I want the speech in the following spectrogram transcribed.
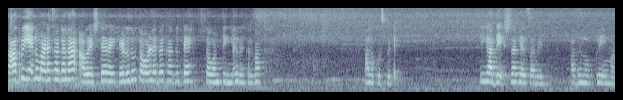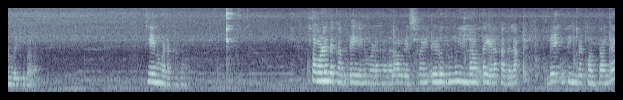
ಆದರೂ ಏನು ಮಾಡೋಕ್ಕಾಗಲ್ಲ. ಅವ್ರು ಎಷ್ಟೇ ರೈಟ್ ಹೇಳಿದ್ರು ತೊಗೊಳ್ಳೇಬೇಕಾಗುತ್ತೆ. ತೊಗೊಂಡು ತಿನ್ನಲೇಬೇಕಲ್ವಾ ಅಲ್ಲಿ ಕುಸ್ಬಿಟ್ಟೆ. ಈಗ ಅದು ಎಕ್ಸ್ಟ್ರಾ ಕೆಲಸ ಬಿಡಿ ಅದನ್ನು ಕ್ಲೀನ್ ಮಾಡಬೇಕು ಇವಾಗ. ಏನು ಮಾಡೋಕ್ಕಾಗಲ್ಲ. ತೊಗೊಳ್ಳೇಬೇಕಾಗುತ್ತೆ, ಏನು ಮಾಡೋಕ್ಕಾಗಲ್ಲ. ಅವ್ರು ಎಷ್ಟು ರೈಟ್ ಹೇಳಿದ್ರು ಇಲ್ಲ ಅಂತ ಹೇಳೋಕ್ಕಾಗಲ್ಲ. ಬೇಕು ತಿನ್ನಬೇಕು ಅಂತ ಅಂದರೆ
